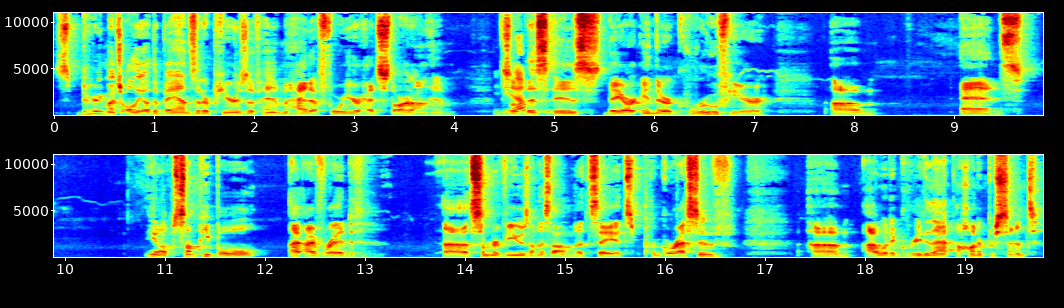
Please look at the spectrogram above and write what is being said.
s- pretty much all the other bands that are peers of him had a four year head start on him. So this is they are in their groove here, um, and you know some people I, I've read uh, some reviews on this album that say it's progressive. Um, I would agree to that 100%.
